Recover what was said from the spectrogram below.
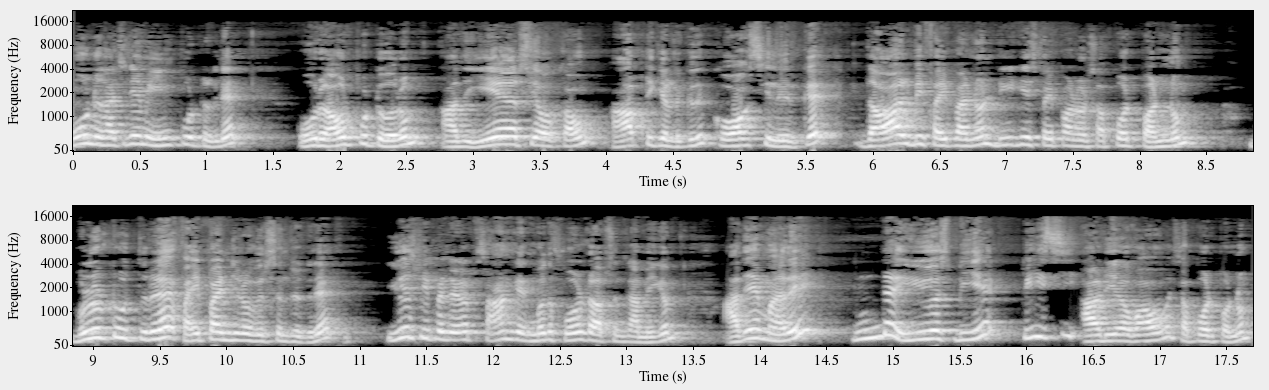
மூணு ஹெச்டிஎம் இன்புட் இருக்குது. ஒரு அவுட்புட் வரும். அது ஏஆர்சி ஆப்டிக்கல் இருக்குது கோஆக்சியல் இருக்குது Dolby five point one DTS five point one support பண்ணும். ப்ளூடூத்தில் ஃபைவ் பாயிண்ட் ஜீரோ வெர்ஷன் இருக்குது யூஎஸ்பி பென் சாங் கேட்கும்போது ஃபோல்டர் ஆப்ஷன் காமிக்கும். அதே மாதிரி இந்த யூஎஸ்பியை பிசி ஆடியோவாகவும் சப்போர்ட் பண்ணும்.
